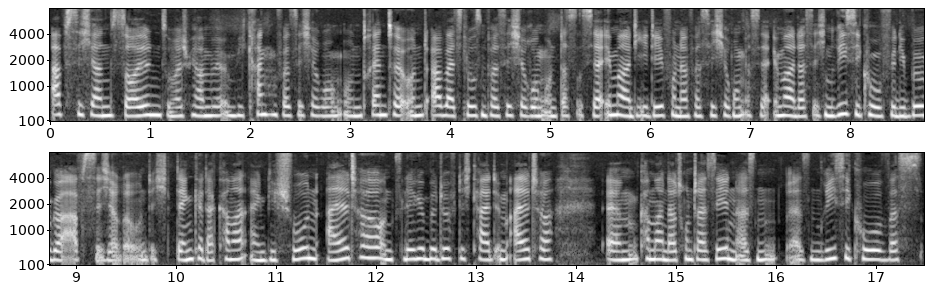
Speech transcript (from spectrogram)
absichern sollen. Zum Beispiel haben wir irgendwie Krankenversicherung und Rente und Arbeitslosenversicherung. Und das ist ja immer, die Idee von der Versicherung ist ja immer, dass ich ein Risiko für die Bürger absichere. Und ich denke, da kann man eigentlich schon Alter und Pflegebedürftigkeit im Alter ähm, kann man darunter sehen als ein, als ein Risiko, was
